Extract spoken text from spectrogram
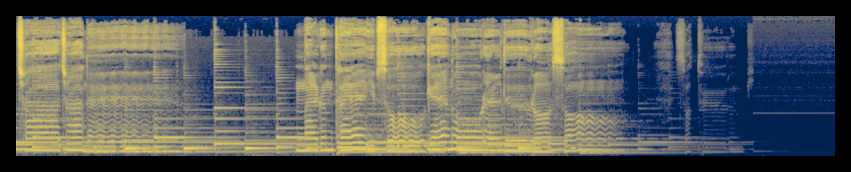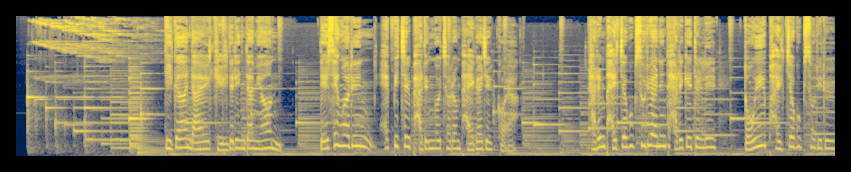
찾아낸 낡은 테잎 속에 노 들었어 네가 날 길들인다면 내 생활은 햇빛을 받은 것처럼 밝아질 거야. 다른 발자국 소리와는 다르게 들릴 너의 발자국 소리를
